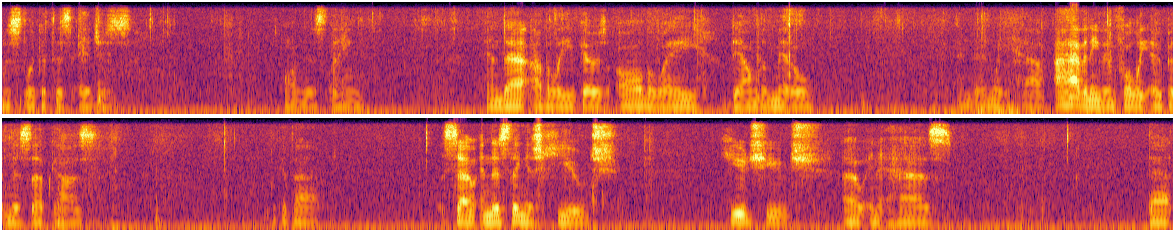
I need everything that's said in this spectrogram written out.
let's look at this edges on this thing. And that I believe goes all the way down the middle. And then we have I haven't even fully opened this up guys. Look at that. So and this thing is huge huge huge oh and it has that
